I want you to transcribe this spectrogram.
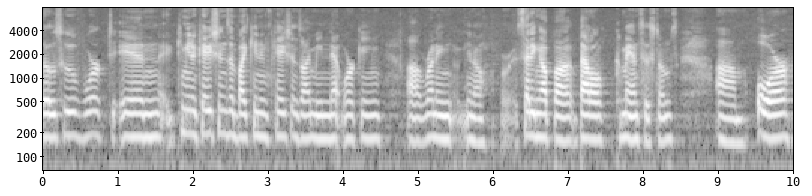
Those who have worked in communications, and by communications I mean networking, uh, running, you know, setting up uh, battle command systems, um, or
